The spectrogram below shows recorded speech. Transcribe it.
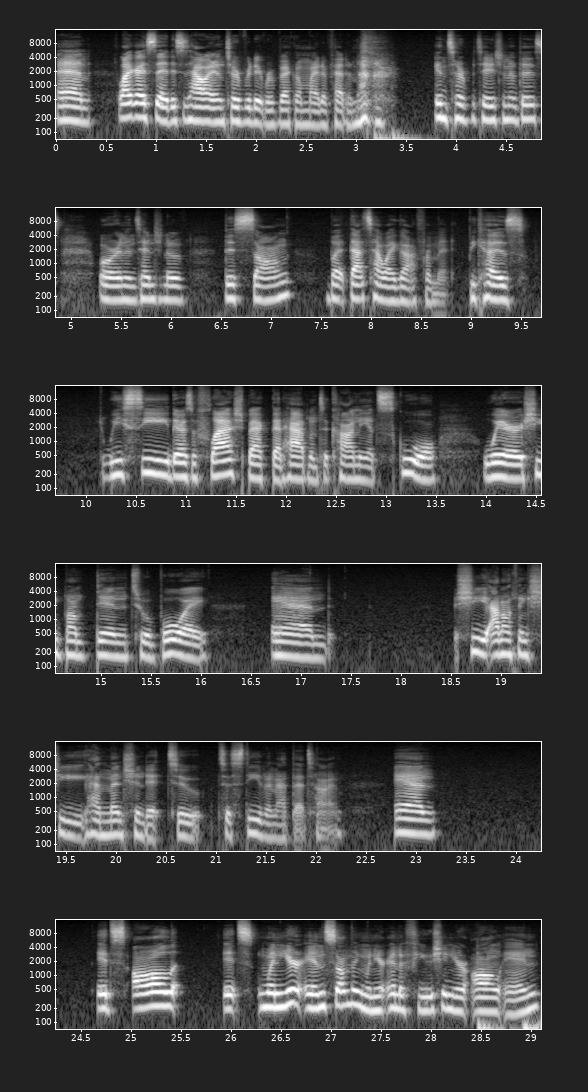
And like I said, this is how I interpreted. Rebecca might have had another interpretation of this or an intention of this song, but that's how I got from it because we see there's a flashback that happened to Connie at school where she bumped into a boy and she I don't think she had mentioned it to to Steven at that time. And it's all it's when you're in something, when you're in a fusion, you're all in.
